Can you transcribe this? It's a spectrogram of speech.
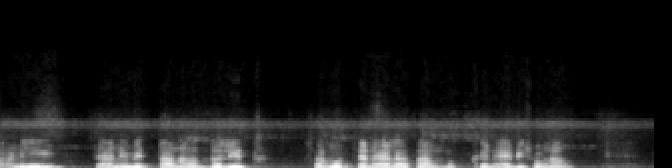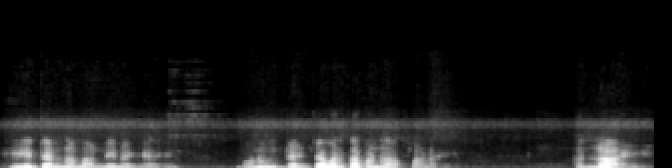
आणि त्या निमित्तानं दलित सर्वोच्च न्यायालयाचा मुख्य न्यायाधीश होणं हे त्यांना मान्य नाही आहे. म्हणून त्यांच्यावरचा पण अपमान आहे. हल्ला आहे.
